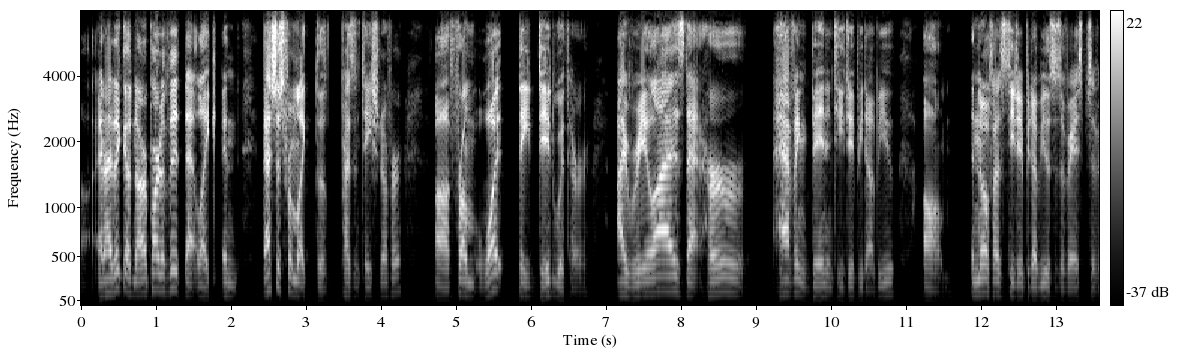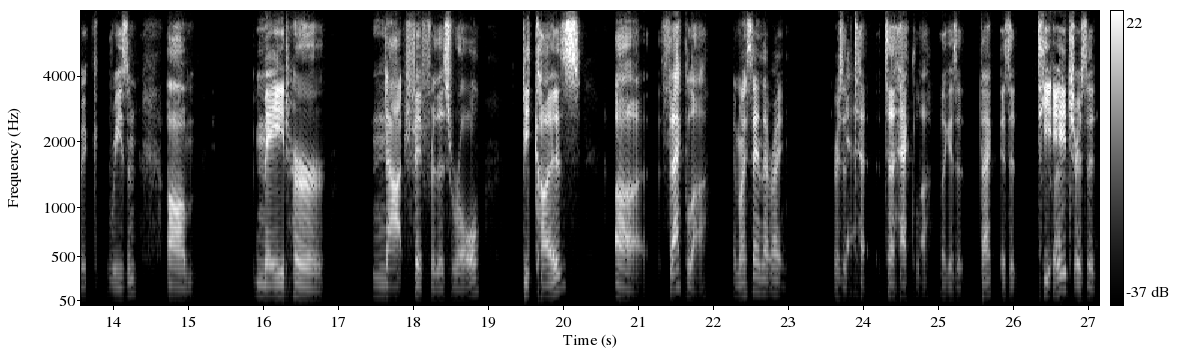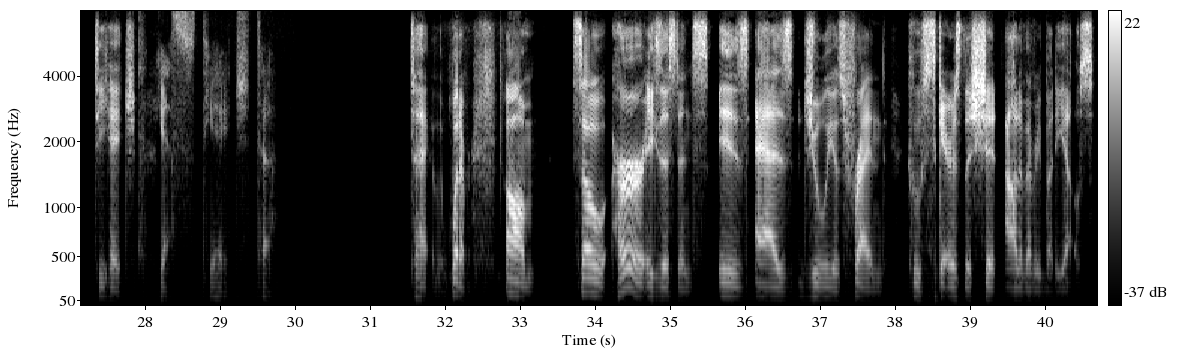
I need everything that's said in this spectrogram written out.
Uh, and I think another part of it that like, and that's just from like the presentation of her. Uh, from what they did with her, I realized that her having been in TJPW, um, and no offense to TJPW, this is a very specific reason, um, made her not fit for this role because uh Thekla, am I saying that right? Or is it Yeah. te- Tehekla? Like is it Thek is it TH or is it TH? Yes, th t. Whatever. Um so her existence is as Julia's friend who scares the shit out of everybody else.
